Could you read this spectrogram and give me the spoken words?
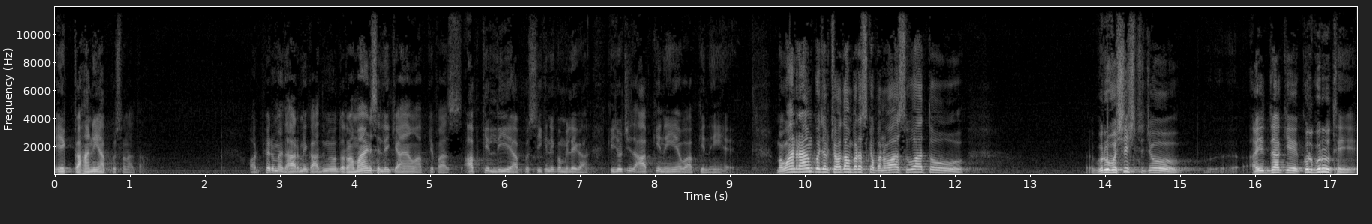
एक कहानी आपको सुनाता और फिर मैं धार्मिक आदमी हूँ तो रामायण से लेके आया हूँ आपके पास। आपके लिए, आपको सीखने को मिलेगा कि जो चीज़ आपकी नहीं है, वो आपकी नहीं है। भगवान राम को जब चौदह बरस का वनवास हुआ तो गुरु वशिष्ठ जो अयोध्या के कुलगुरु थे,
